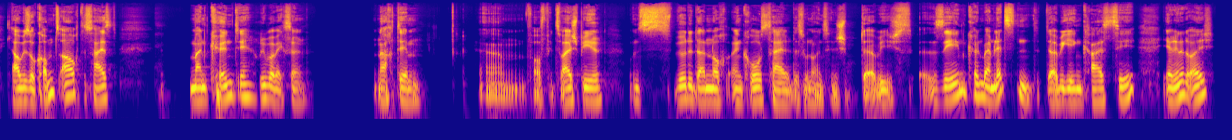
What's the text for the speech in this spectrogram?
ich glaube, so kommt's auch. Das heißt, man könnte rüberwechseln nach dem ähm, VfB-2-Spiel und würde dann noch ein Großteil des U19-Derbys sehen können. Beim letzten Derby gegen KSC, ihr erinnert euch,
